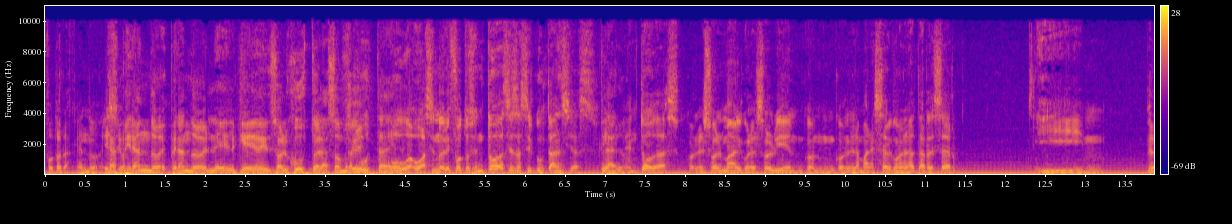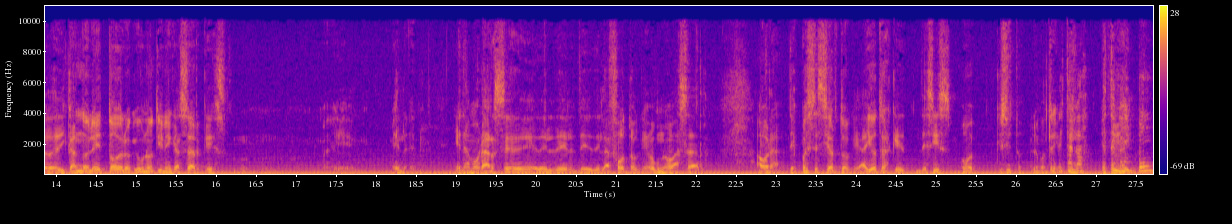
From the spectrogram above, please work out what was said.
fotografiando ese esperando, esperando el, el que dé el sol justo, la sombra Sí. justa. el- O, o haciéndole fotos en todas esas circunstancias. Claro. En todas. Con el sol mal, con el sol bien, con, con el amanecer, con el atardecer. Y. Pero dedicándole todo lo que uno tiene que hacer, que es. eh, en- enamorarse de, de- de- de- de la foto que uno va a hacer. Ahora, después es cierto que hay otras que decís, oh, ¿qué es esto? Me lo encontré. Está acá. Está acá y pum.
